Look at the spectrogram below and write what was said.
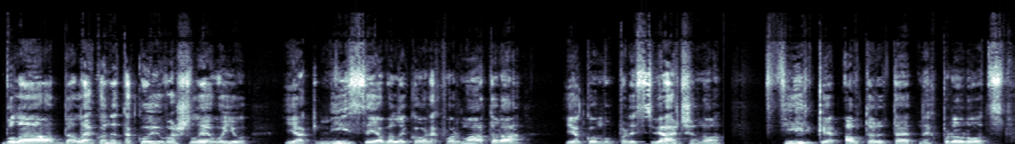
була далеко не такою важливою, як місія великого реформатора, якому присвячено стільки авторитетних пророцтв.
